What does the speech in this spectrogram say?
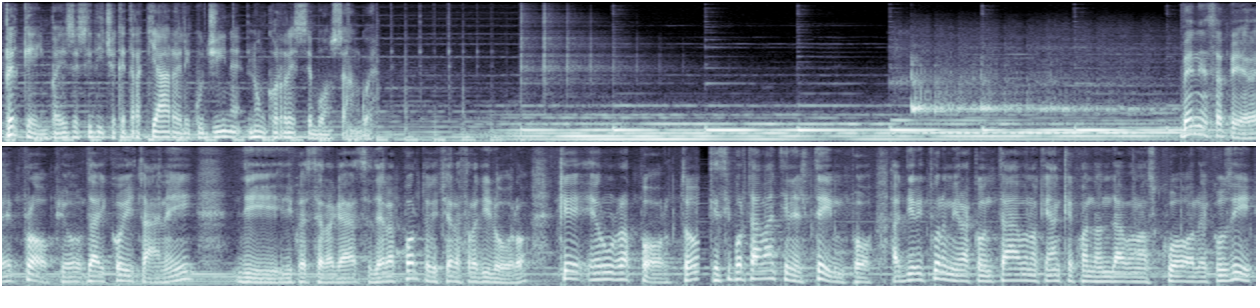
Perché in paese si dice che tra Chiara e le cugine non corresse buon sangue? Bene a sapere proprio dai coetanei di, di, queste ragazze, del rapporto che c'era fra di loro, che era un rapporto che si portava avanti nel tempo. Addirittura mi raccontavano che anche quando andavano a scuola e così,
